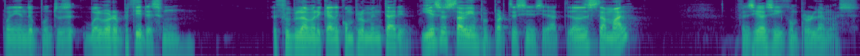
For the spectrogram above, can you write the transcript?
poniendo puntos. Vuelvo a repetir, es un fútbol americano complementario. Y eso está bien por parte de Cincinnati. ¿Dónde está mal? La ofensiva sigue con problemas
